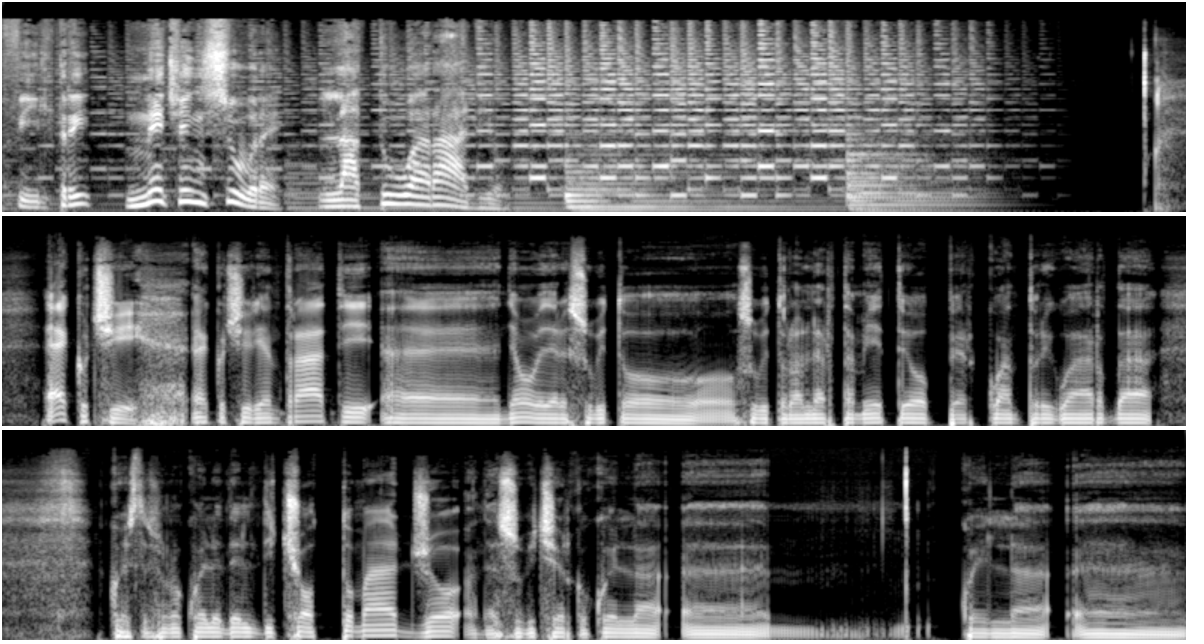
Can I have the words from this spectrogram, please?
filtri né censure, la tua radio. Eccoci, eccoci rientrati. Eh, andiamo a vedere subito, subito l'allerta meteo per quanto riguarda queste sono quelle del 18 maggio adesso vi cerco quella ehm, quella ehm,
